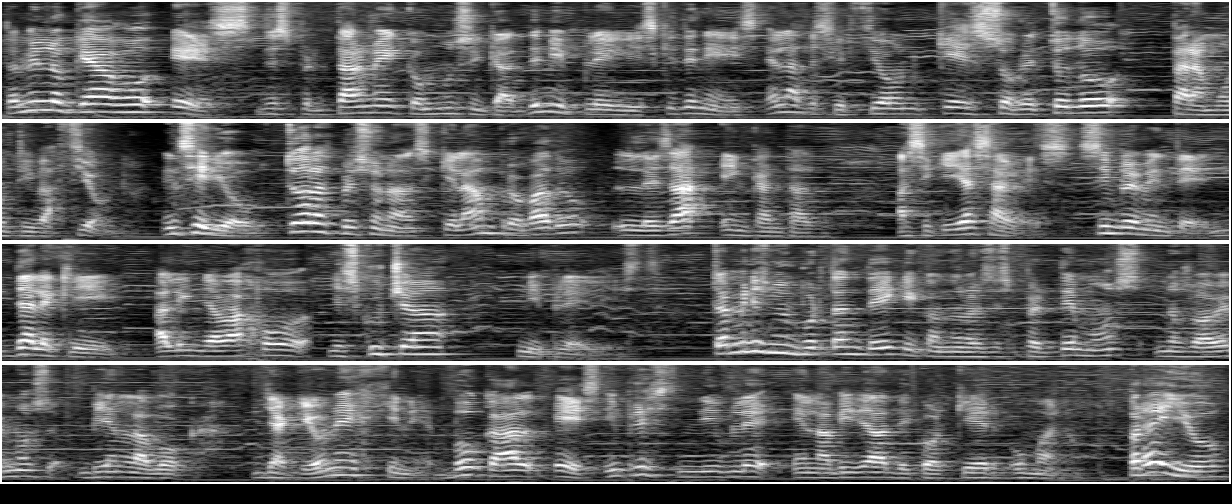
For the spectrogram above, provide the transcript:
También lo que hago es despertarme con música de mi playlist que tenéis en la descripción que es sobre todo para motivación. En serio, todas las personas que la han probado les ha encantado. Así que ya sabes, simplemente dale click al link de abajo y escucha mi playlist. También es muy importante que cuando nos despertemos nos lavemos bien la boca, ya que una higiene vocal es imprescindible en la vida de cualquier humano. Para ello,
